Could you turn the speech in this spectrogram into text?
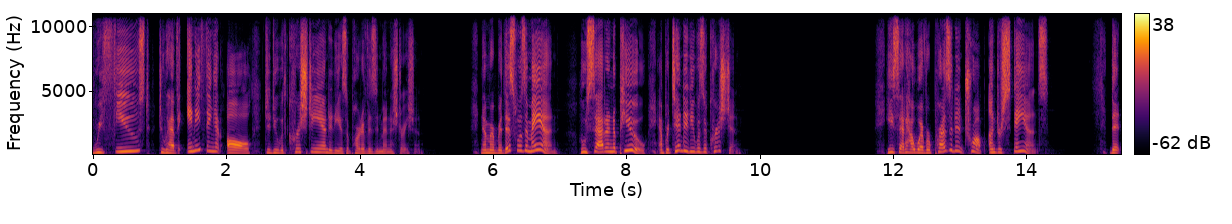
refused to have anything at all to do with Christianity as a part of his administration. Now, remember, this was a man who sat in a pew and pretended he was a Christian. He said, however, President Trump understands that,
